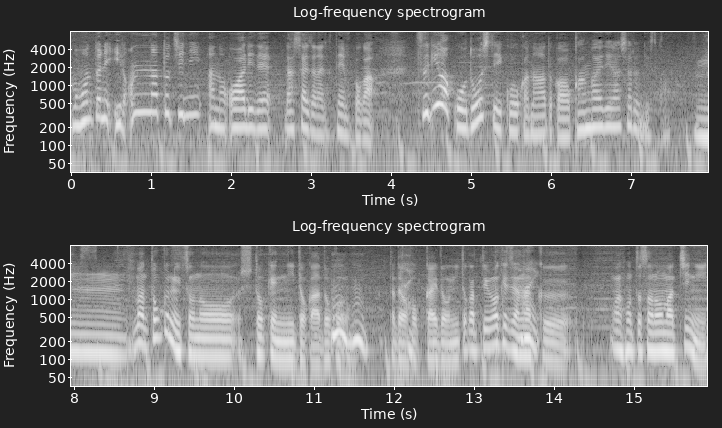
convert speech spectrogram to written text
もう本当にいろんな土地にあの終わりでいらっしゃるじゃないですか店舗が。次はこうどうしていこうかなとかお考えでいらっしゃるんですか？うーん。まあ、特にその首都圏にとかどこ、うんうん。例えば北海道にとかっていうわけじゃなく、まあ本当その町に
